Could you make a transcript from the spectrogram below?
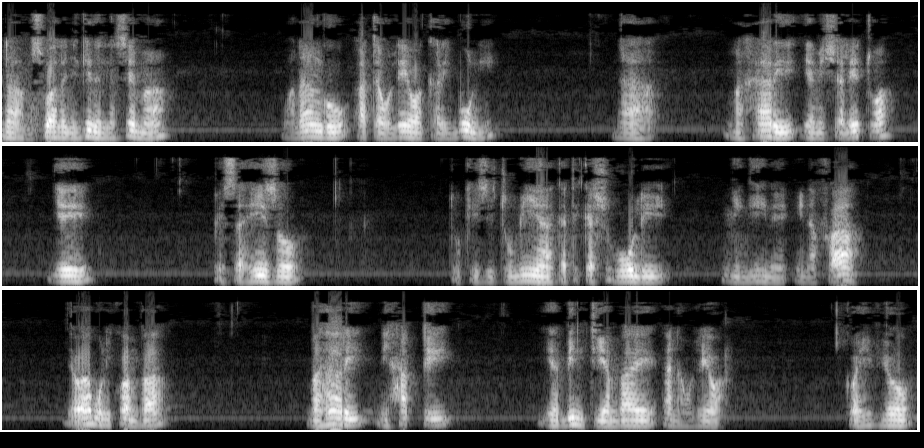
Naam, swala jingine linasema mwanangu ataolewa karibuni na mahari yameshaletwa. Je, pesa hizo tukizitumia katika shughuli nyingine inafaa? Jawabu ni kwamba mahari ni haki ya binti ambaye anaolewa, kwa hivyo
